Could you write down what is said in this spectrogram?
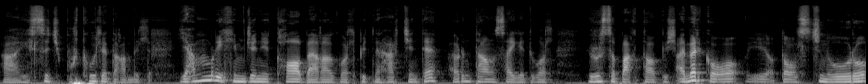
элсэж бүртгүүлээд байгаа юм билээ. Ямар их хэмжээний тоо байгааг бол бид нар харж байна те. 25 сая гэдэг бол ерөөсө баг тоо биш. Америк одоо улс чинь өөрөө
